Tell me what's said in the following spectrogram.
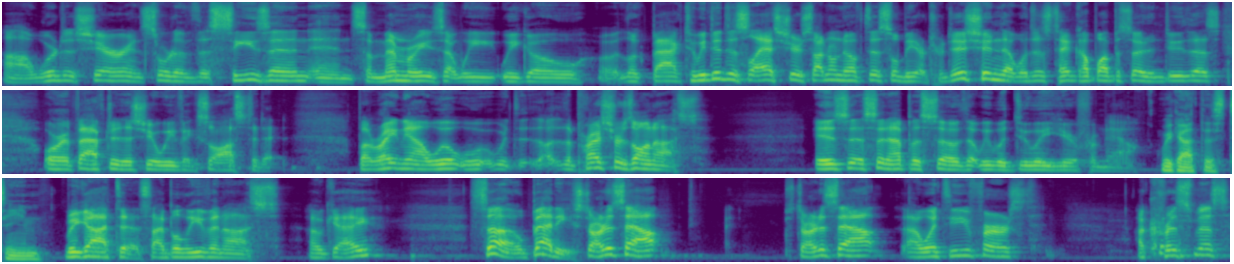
Uh, we're just sharing sort of the season and some memories that we we go uh, look back to. We did this last year, so I don't know if this will be a tradition that we'll just take a couple episodes and do this, or if after this year we've exhausted it. But right now, we'll, we'll, the pressure's on us. Is this an episode that we would do a year from now? We got this team. We got this. I believe in us. Okay. So, Betty, start us out. Start us out. I went to you first. A Christmas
